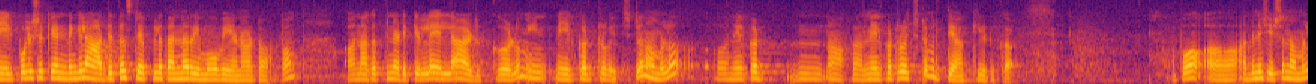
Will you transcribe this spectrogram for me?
നെയിൽ പോളിഷ് പോളിഷൊക്കെ ഉണ്ടെങ്കിൽ ആദ്യത്തെ സ്റ്റെപ്പിൽ തന്നെ റിമൂവ് ചെയ്യണം കേട്ടോ. അപ്പം നഖത്തിനിടയ്ക്കുള്ള എല്ലാ അഴുക്കുകളും ഈ നെയിൽ കട്ടർ വെച്ചിട്ട് നമ്മൾ നെയിൽ കട്ട് നെയിൽ കട്ടർ വെച്ചിട്ട് വൃത്തിയാക്കി എടുക്കുക. അപ്പോൾ അതിനുശേഷം നമ്മൾ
